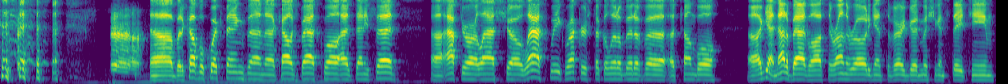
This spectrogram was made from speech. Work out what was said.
Uh, but a couple quick things on uh, college basketball. As Denny said, uh, after our last show last week, Rutgers took a little bit of a, a tumble. Uh, again, not a bad loss. They were on the road against a very good Michigan State team.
